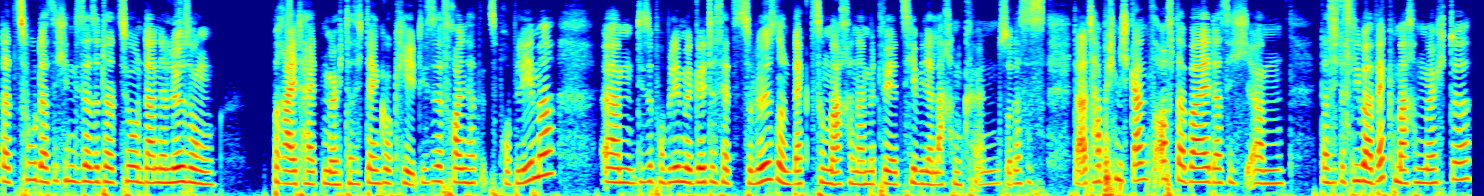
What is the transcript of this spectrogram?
dazu, dass ich in dieser Situation dann eine Lösung bereithalten möchte, dass ich denke, okay, diese Freundin hat jetzt Probleme, ähm, diese Probleme gilt es jetzt zu lösen und wegzumachen, damit wir jetzt hier wieder lachen können. So, das ist, da ertappe ich mich ganz oft dabei, dass ich, ähm, dass ich das lieber wegmachen möchte,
